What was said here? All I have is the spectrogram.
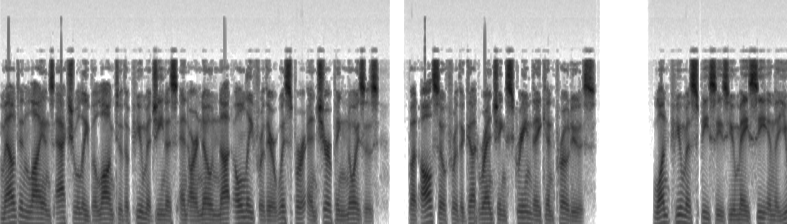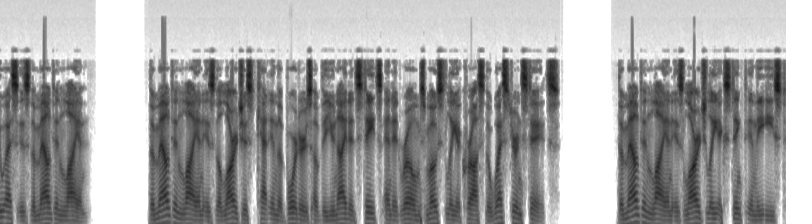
Mountain lions actually belong to the puma genus and are known not only for their whisper and chirping noises, but also for the gut-wrenching scream they can produce. One puma species you may see in the US is the mountain lion. The mountain lion is the largest cat in the borders of the United States and it roams mostly across the western states. The mountain lion is largely extinct in the east,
